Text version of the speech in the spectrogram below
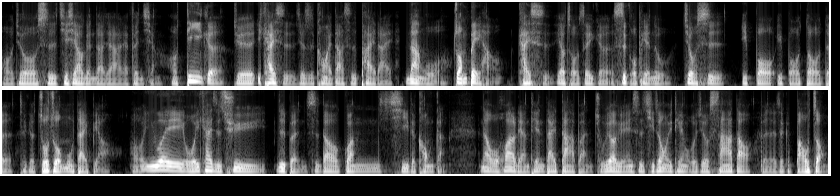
哦，就是接下来要跟大家来分享哦。第一个，觉得一开始就是空海大师派来让我装备好，开始要走这个四国遍路，就是一波一波豆的这个佐佐木代表哦。因为我一开始去日本是到关西的空港。那我花了两天待大阪，主要原因是其中有一天我就杀到本的这个宝冢。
